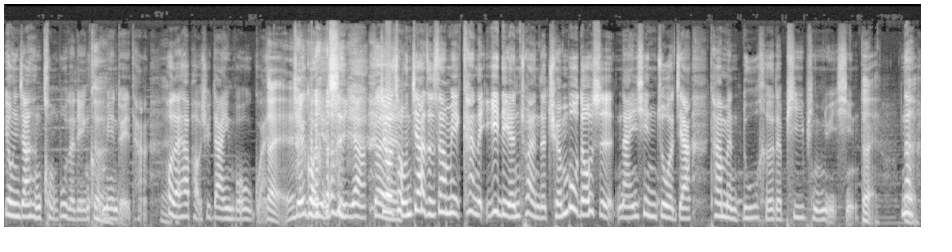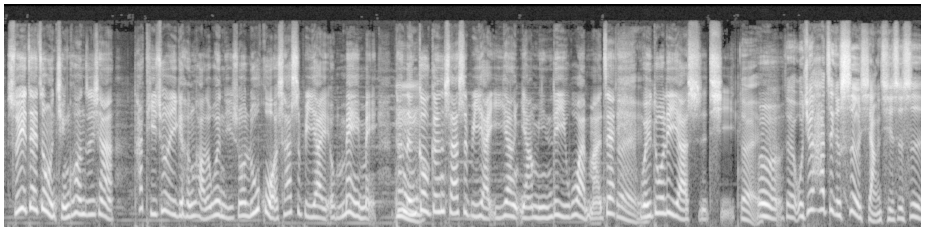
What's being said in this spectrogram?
用一张很恐怖的脸孔面对他。对。后来他跑去大英博物馆，对，结果也是一样，就从架子上面看了一连串的，全部都是男性作家他们如何的批评女性，对。那所以在这种情况之下，他提出了一个很好的问题，说如果莎士比亚有妹妹，她能够跟莎士比亚一样扬名立万吗？在维多利亚时期，对，嗯，对，我觉得他这个设想其实是。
